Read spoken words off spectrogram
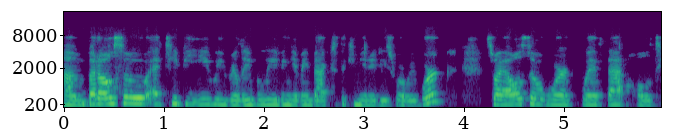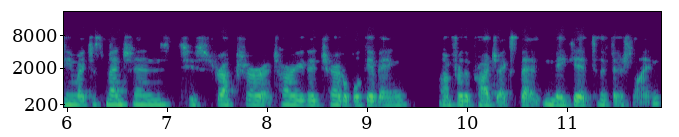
Um, but also at TPE, we really believe in giving back to the communities where we work. So I also work with that whole team I just mentioned to structure a targeted charitable giving um, for the projects that make it to the finish line.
